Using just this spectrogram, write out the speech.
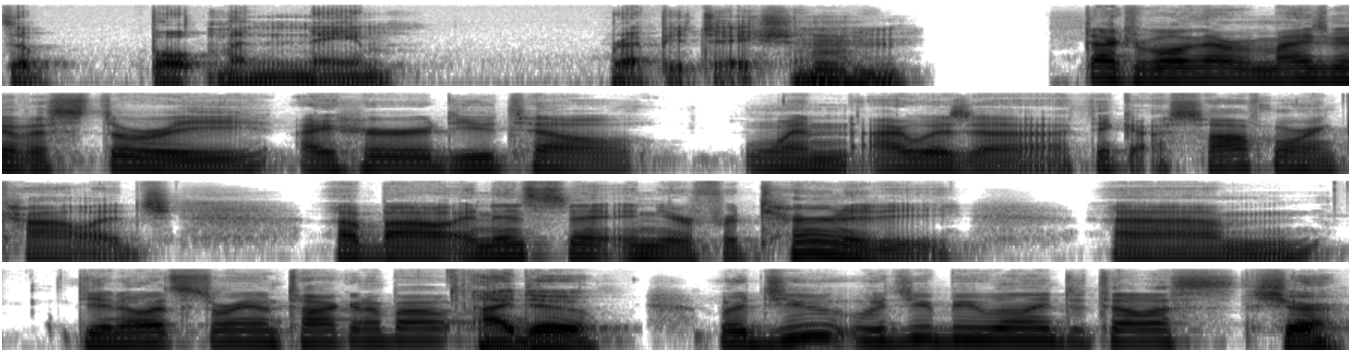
the Bultman name reputation. Mm-hmm. Dr. Bultman, that reminds me of a story I heard you tell when I was, a, I think, a sophomore in college about an incident in your fraternity. Um, do you know what story I'm talking about? I do. Would you Would you be willing to tell us? Sure.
